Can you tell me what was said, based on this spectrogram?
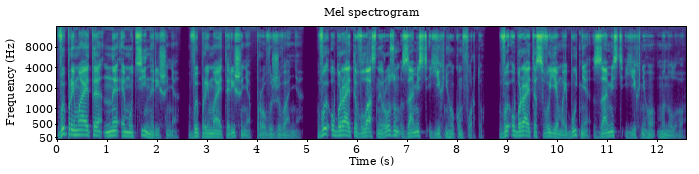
Ви приймаєте не емоційне рішення, ви приймаєте рішення про виживання. Ви обираєте власний розум замість їхнього комфорту. Ви обираєте своє майбутнє замість їхнього минулого.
